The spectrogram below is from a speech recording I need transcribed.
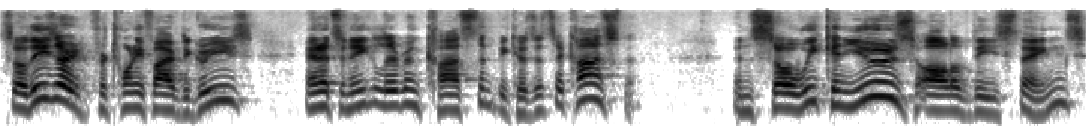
So these are for 25 degrees, and it's an equilibrium constant because it's a constant. And so we can use all of these things.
